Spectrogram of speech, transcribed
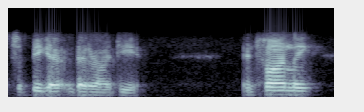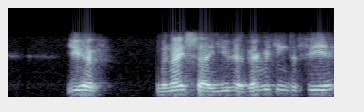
it's a bigger and better idea. And finally, you have, when they say you have everything to fear,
